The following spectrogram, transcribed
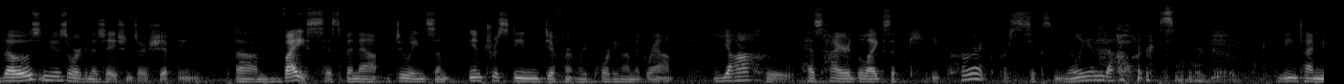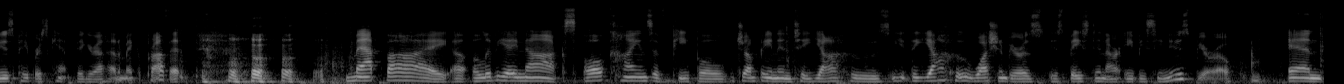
Those news organizations are shifting. Um, Vice has been out doing some interesting and different reporting on the ground. Yahoo has hired the likes of Katie Couric for $6 million. Meantime, newspapers can't figure out how to make a profit. Matt Bai, uh, Olivier Knox, all kinds of people jumping into Yahoo's. The Yahoo Washington Bureau is, is based in our ABC News Bureau. And,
